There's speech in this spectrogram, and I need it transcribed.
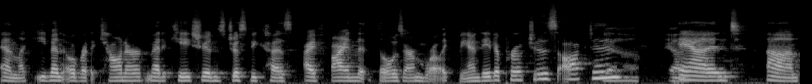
and like even over the counter medications, just because I find that those are more like band aid approaches often. Yeah, yeah. And um,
